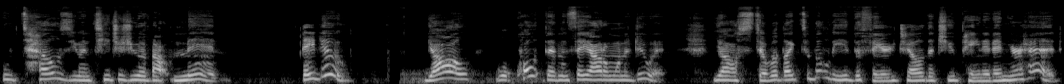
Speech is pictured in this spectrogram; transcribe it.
who tells you and teaches you about men. They do. Y'all will quote them and say y'all don't want to do it. Y'all still would like to believe the fairy tale that you painted in your head.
